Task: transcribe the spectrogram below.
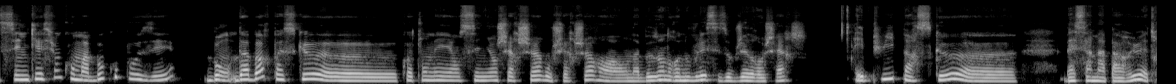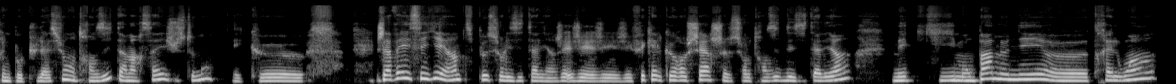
c'est une question qu'on m'a beaucoup posée. Bon, d'abord parce que quand on est enseignant-chercheur ou chercheur, on a besoin de renouveler ses objets de recherche. Et puis parce que bah, ça m'a paru être une population en transit à Marseille justement, et que j'avais essayé un petit peu sur les Italiens. J'ai fait quelques recherches sur le transit des Italiens, mais qui m'ont pas mené euh, très loin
